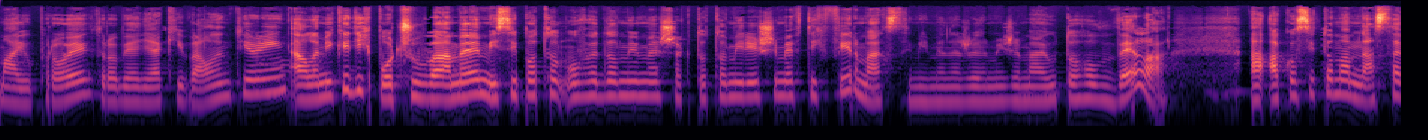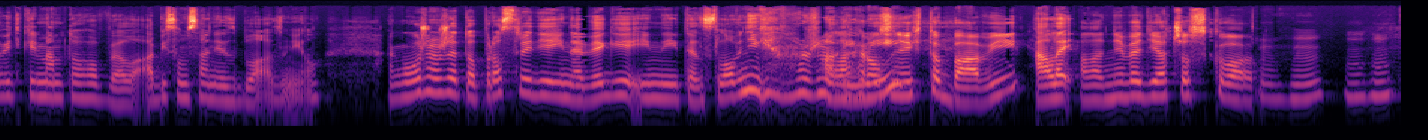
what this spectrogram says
majú projekt, robia nejaký volunteering, ale my keď ich počúvame, my si potom uvedomíme, však toto my riešime v tých firmách s tými manažermi, že majú toho veľa. A ako si to mám nastaviť, keď mám toho veľa, aby som sa nezbláznil. A možno, že to prostredie iné, vek je iný, ten slovník je možno Ale iný. hrozne ich to baví, Ale ale nevedia, čo skôr. Uh-huh. Mhm.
